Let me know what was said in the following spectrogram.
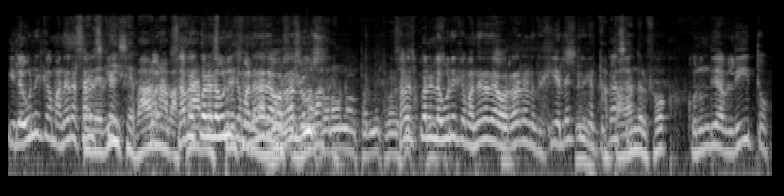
Y la única manera, ¿sabes qué? dice, van a ¿Sabes cuál es la única manera de la ahorrar no luz? bajan. No, no, permítame. ¿Sabes cuál es la única manera de ahorrar energía eléctrica en tu casa? apagando el foco. Con un diablito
